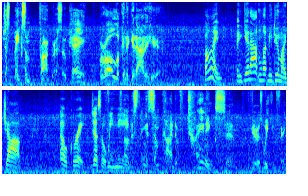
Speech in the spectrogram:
Just make some progress, okay? We're all looking to get out of here. Fine. Then get out and let me do my job. Oh, great. Just what we need. Oh, this thing is some kind of training sim, here as we can figure.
